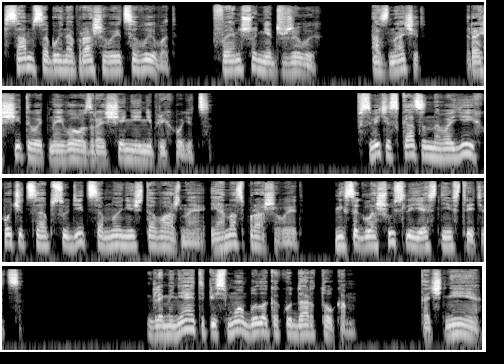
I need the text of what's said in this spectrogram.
сам собой напрашивается вывод — Фэншо нет в живых, а значит, рассчитывать на его возвращение не приходится. В свете сказанного ей хочется обсудить со мной нечто важное, и она спрашивает, не соглашусь ли я с ней встретиться. Для меня это письмо было как удар током. Точнее,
